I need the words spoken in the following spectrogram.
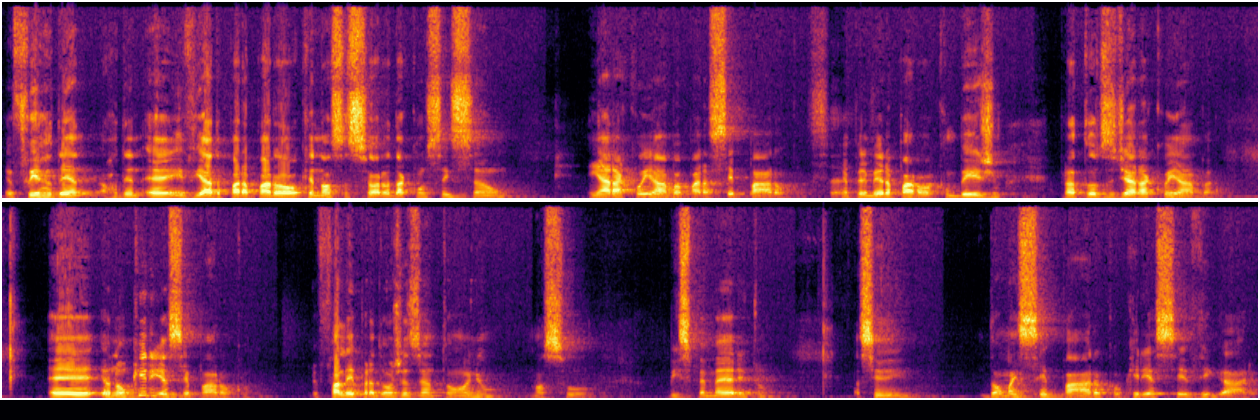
eu fui orden- orden- é, enviado para a paróquia Nossa Senhora da Conceição, em Aracoiaba, para ser pároco. Certo. Minha primeira paróquia. Um beijo para todos de Aracoiaba. É, eu não queria ser pároco. Eu falei para Dom José Antônio, nosso bispo emérito, assim, Dom, mas ser pároco, eu queria ser vigário.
